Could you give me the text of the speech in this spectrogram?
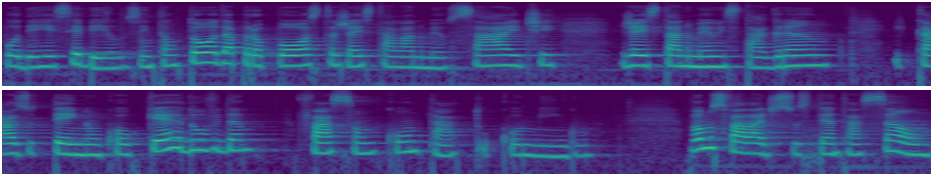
poder recebê-los. Então, toda a proposta já está lá no meu site, já está no meu Instagram, e caso tenham qualquer dúvida, façam contato comigo. Vamos falar de sustentação?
